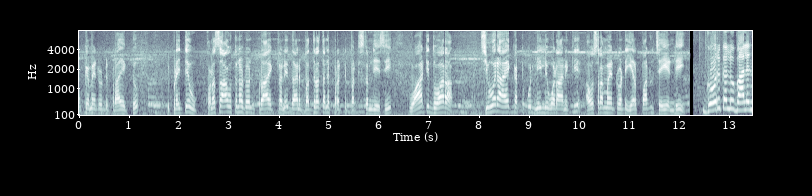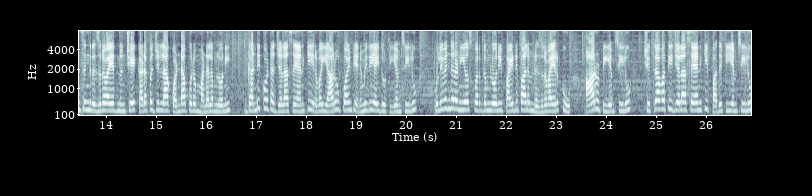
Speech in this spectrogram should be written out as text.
ముఖ్యమైనటువంటి ప్రాజెక్టు. ఇప్పుడైతే కొనసాగుతున్నటువంటి ప్రాజెక్టులని దాని భద్రతని పట్టి పటిష్టం చేసి వాటి ద్వారా చివరి ఆయకట్టుకు నీళ్ళు ఇవ్వడానికి అవసరమైనటువంటి ఏర్పాట్లు చేయండి. గోరుకల్లు బ్యాలెన్సింగ్ రిజర్వాయర్ నుంచే కడప జిల్లా కొండాపురం మండలంలోని గండికోట జలాశయానికి ఇరవై ఆరు పాయింట్ ఎనిమిది ఐదు టీఎంసీలు పులివెందుల నియోజకవర్గంలోని పైడిపాలెం రిజర్వాయర్కు ఆరు టీఎంసీలు చిత్రావతి జలాశయానికి పది టీఎంసీలు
